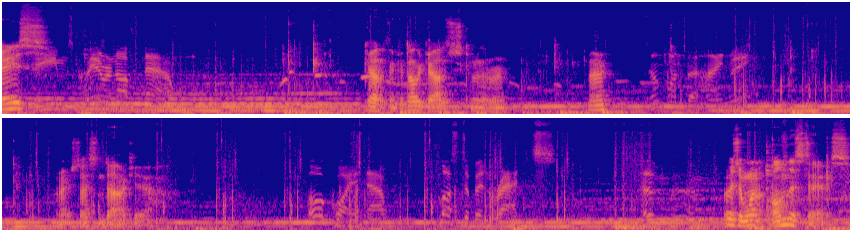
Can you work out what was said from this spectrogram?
Staircase. Seems clear enough now. God, I think another guard has just come in the room. No? Someone behind me. Alright, it's nice and dark here. All quiet now. Must have been rats. Oh, is there one on the stairs?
